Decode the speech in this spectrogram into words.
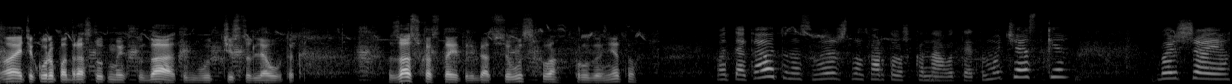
Ну а эти куры подрастут, мы их туда, а тут будут чисто для уток. Засуха стоит, ребят, все высохло, пруда нету. Вот такая вот у нас выросла картошка на вот этом участке. Большая.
